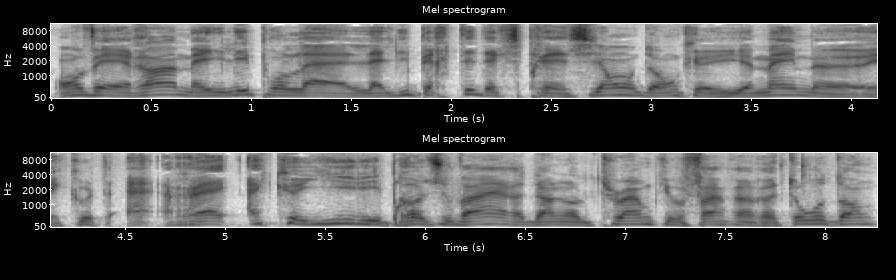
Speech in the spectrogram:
On verra, mais il est pour la, la liberté d'expression. Donc, euh, il a même, euh, écoute, a- accueilli les bras ouverts Donald Trump qui va faire un retour. Donc,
